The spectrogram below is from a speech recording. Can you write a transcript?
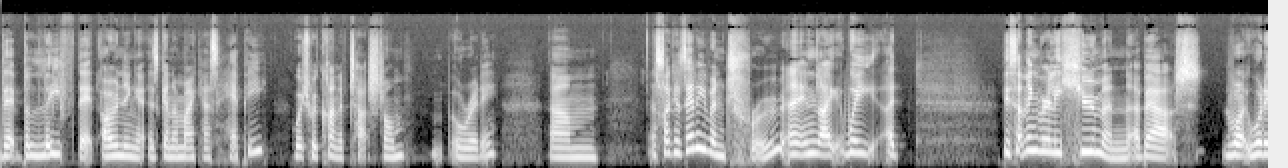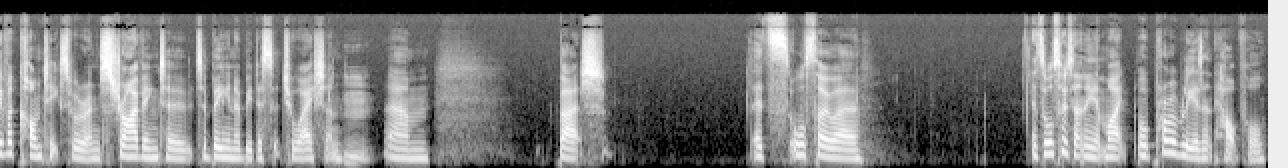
that belief that owning it is going to make us happy, which we kind of touched on already. Um, it's like, is that even true? And, and like we, uh, there's something really human about whatever context we're in, striving to to be in a better situation. Um, but it's also a it's also something that might or probably isn't helpful.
